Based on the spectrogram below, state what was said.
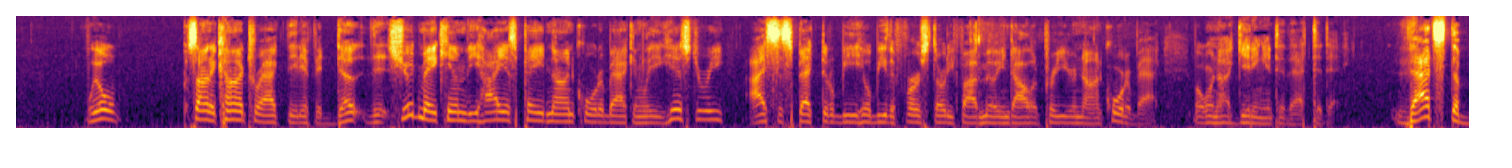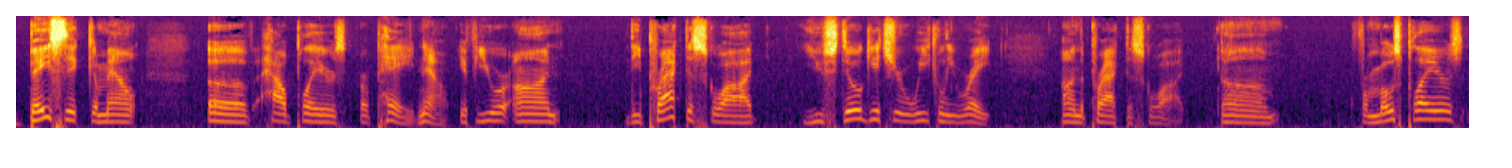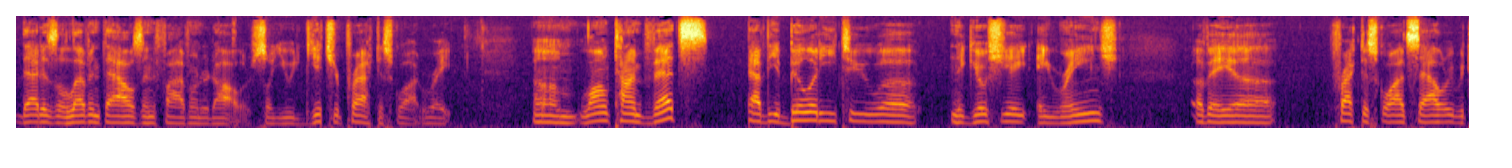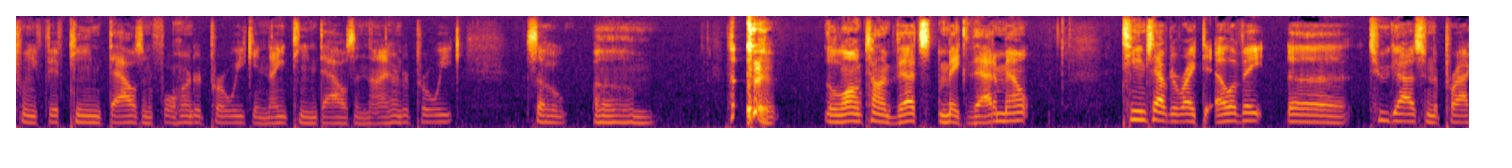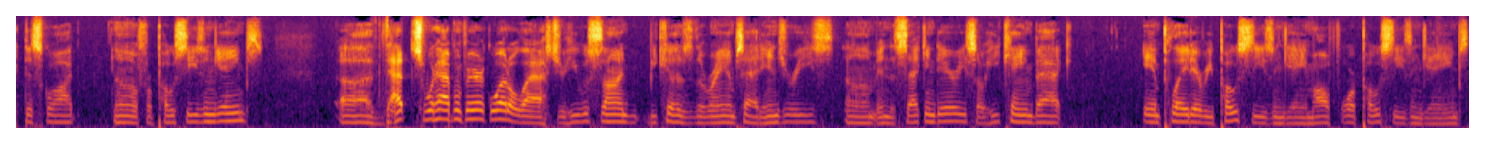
will sign a contract that if it does, that should make him the highest paid non-quarterback in league history. I suspect it'll be he'll be the first $35 million per year non-quarterback, but we're not getting into that today. That's the basic amount of how players are paid. Now, if you are on the practice squad, you still get your weekly rate on the practice squad. Um, for most players, that is eleven thousand five hundred dollars. So you would get your practice squad rate. Um, longtime vets have the ability to uh, negotiate a range of a uh, practice squad salary between fifteen thousand four hundred per week and nineteen thousand nine hundred per week. So um, the longtime vets make that amount. Teams have the right to elevate uh, two guys from the practice squad uh, for postseason games. Uh, that's what happened for Eric Weddle last year. He was signed because the Rams had injuries um, in the secondary, so he came back and played every postseason game, all four postseason games,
